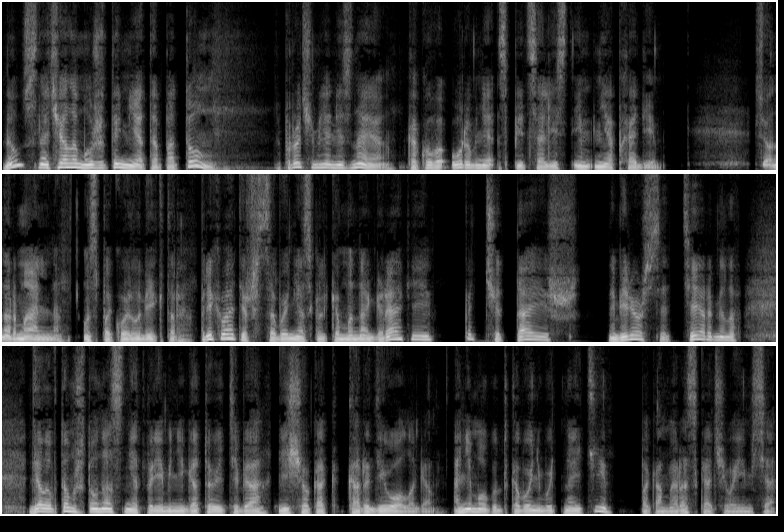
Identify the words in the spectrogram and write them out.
Ну, сначала, может, и нет, а потом... Впрочем, я не знаю, какого уровня специалист им необходим. «Все нормально», — успокоил Виктор. «Прихватишь с собой несколько монографий, подчитаешь, наберешься терминов. Дело в том, что у нас нет времени готовить тебя еще как кардиолога. Они могут кого-нибудь найти, пока мы раскачиваемся,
